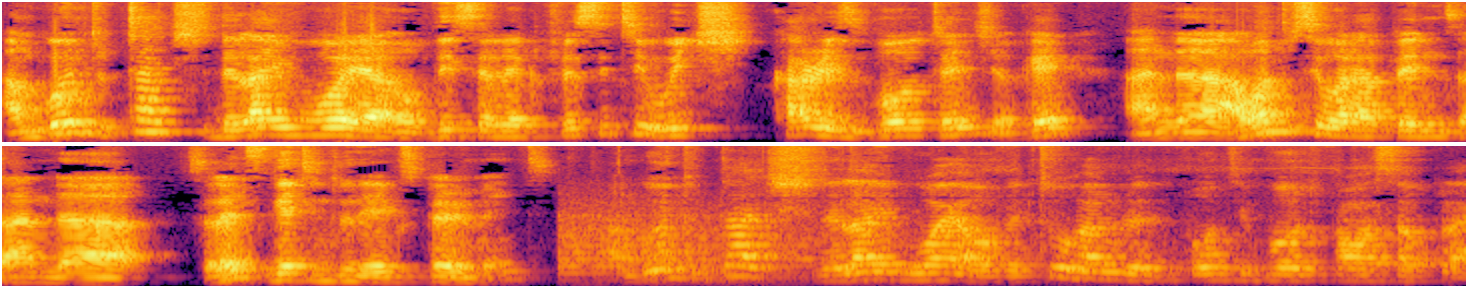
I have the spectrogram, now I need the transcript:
I'm going to touch the live wire of this electricity which carries voltage, okay? And uh, I want to see what happens and uh, so let's get into the experiment. I'm going to touch the live wire of a 240 volt power supply.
